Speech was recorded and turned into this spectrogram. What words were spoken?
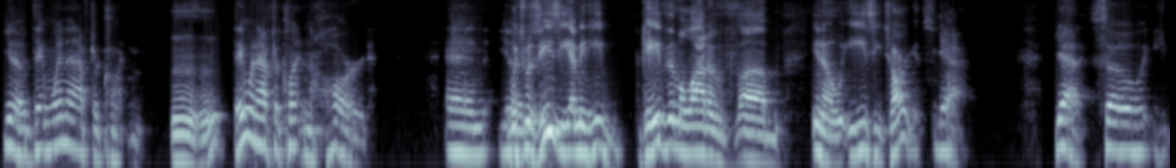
you know, they went after Clinton. Mhm. They went after Clinton hard. And, you know, which was easy. I mean, he gave them a lot of um, you know easy targets. Yeah. Yeah. So he-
